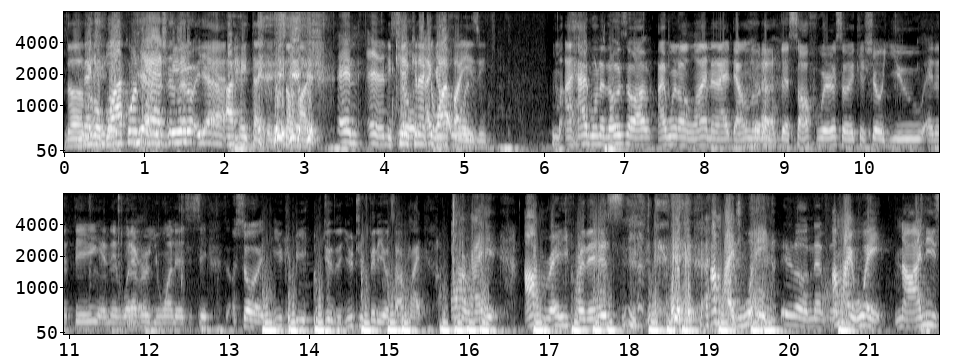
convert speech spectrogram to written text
The Next- little black one. Yeah, the little- yeah. I hate that thing so much. And and It can't connect to Wi-Fi one. easy. I had one of those, so I, I went online and I downloaded the software so it could show you and the thing, and then whatever Yeah. you wanted to see. So you can be do the YouTube video. So I'm like, all right, I'm ready for this. I'm like, wait. You know, I'm like, wait, no, I need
